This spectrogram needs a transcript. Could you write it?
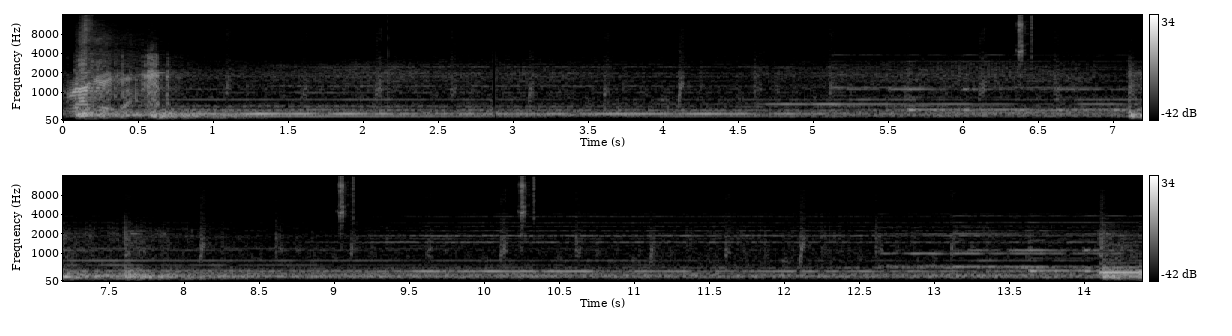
Roger that. Thank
